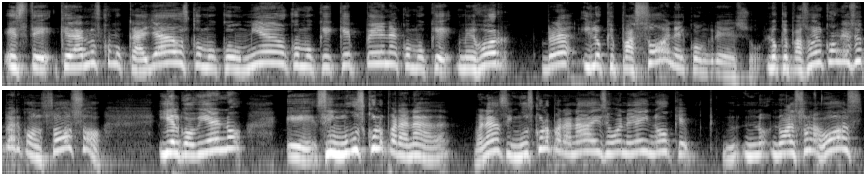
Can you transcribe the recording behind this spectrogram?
este, quedarnos como callados, como con miedo, como que qué pena, como que mejor, ¿verdad? Y lo que pasó en el Congreso, lo que pasó en el Congreso es vergonzoso. Y el gobierno, eh, sin músculo para nada, ¿verdad? Sin músculo para nada, dice, bueno, ya y no, que no, no alzo la voz.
